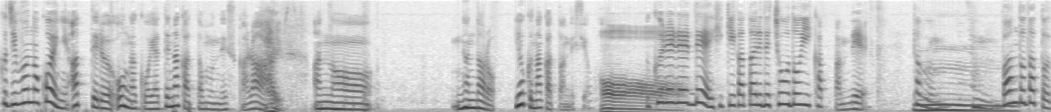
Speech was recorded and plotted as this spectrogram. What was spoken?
く自分の声に合ってる音楽をやってなかったもんですから、はい。あのーなんだろうよくなかったんですよウウクレレで弾き語りでちょうどいいかったんで多分うーんうん、バンドだと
